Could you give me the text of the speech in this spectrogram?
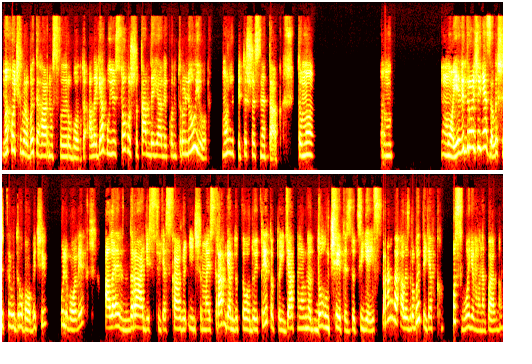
Ми хочемо робити гарно свою роботу, але я боюсь того, що там, де я не контролюю, може піти щось не так. Тому моє відродження залишиться у Дрогобичі, у Львові, але з радістю я скажу іншим майстрам, як до того дойти, тобто як можна долучитись до цієї справи, але зробити як по-своєму, напевно.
